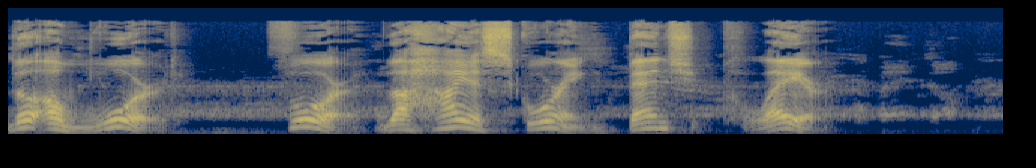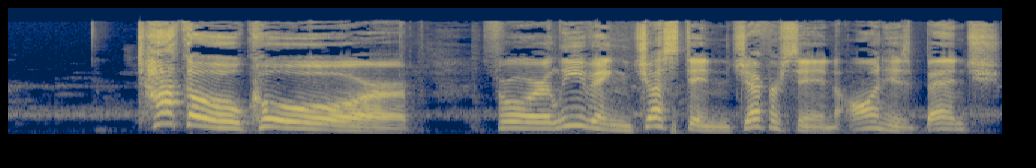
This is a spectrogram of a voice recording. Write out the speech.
the award for the highest scoring bench player. Taco Corp for leaving Justin Jefferson on his bench.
